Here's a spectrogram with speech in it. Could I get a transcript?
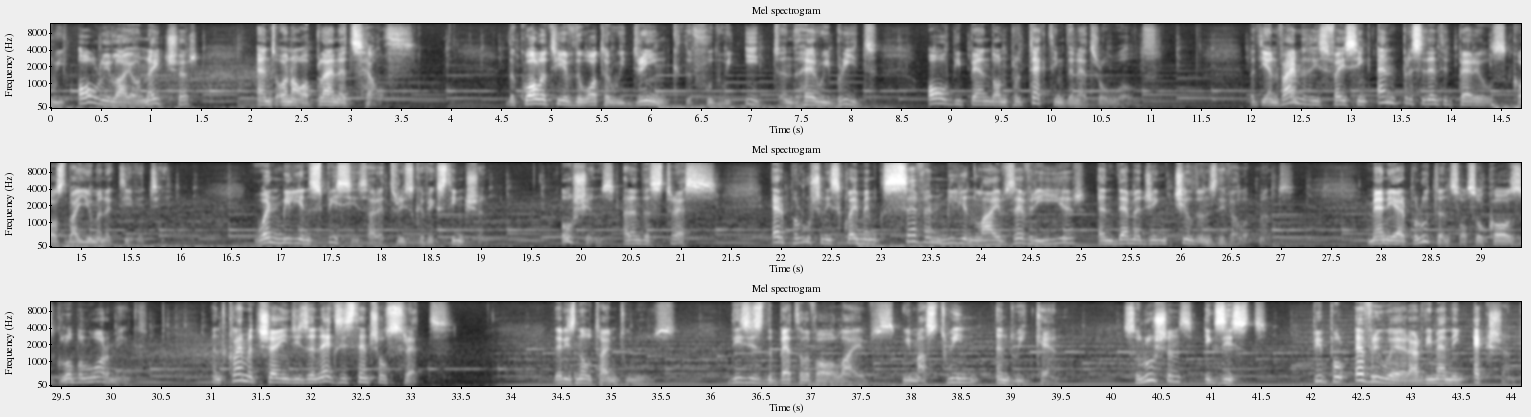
We all rely on nature and on our planet's health. The quality of the water we drink, the food we eat and the air we breathe all depend on protecting the natural world. But the environment is facing unprecedented perils caused by human activity. One million species are at risk of extinction. Oceans are under stress. Air pollution is claiming 7 million lives every year and damaging children's development. Many air pollutants also cause global warming. And climate change is an existential threat. There is no time to lose. This is the battle of our lives. We must win and we can. Solutions exist. People everywhere are demanding action.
